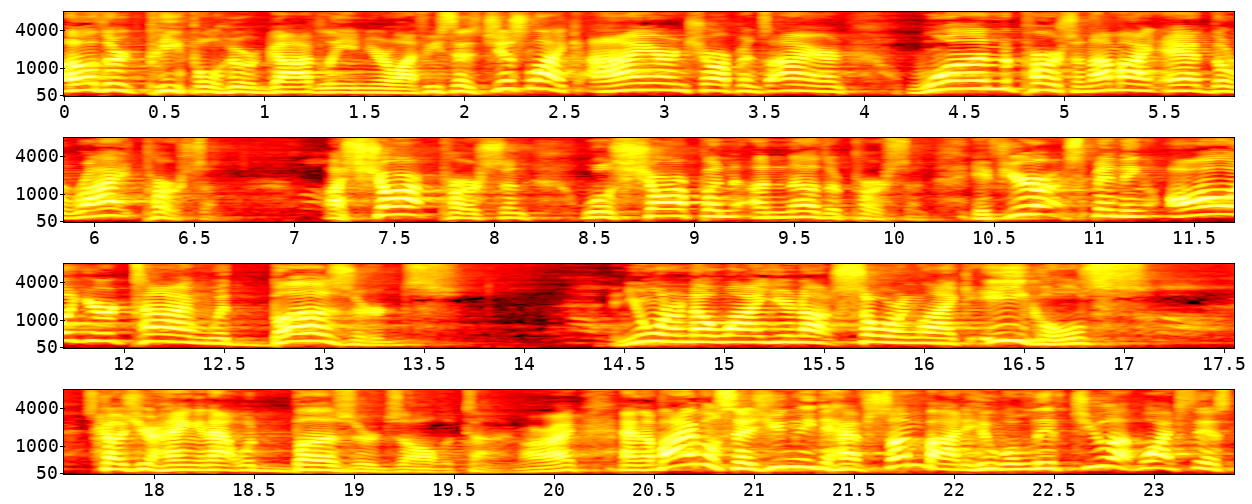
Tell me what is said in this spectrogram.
other people who are godly in your life. He says, just like iron sharpens iron, one person, I might add the right person, a sharp person will sharpen another person. If you're spending all your time with buzzards, and you want to know why you're not soaring like eagles, because you're hanging out with buzzards all the time, all right? And the Bible says you need to have somebody who will lift you up. Watch this.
